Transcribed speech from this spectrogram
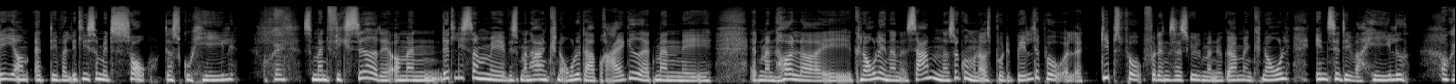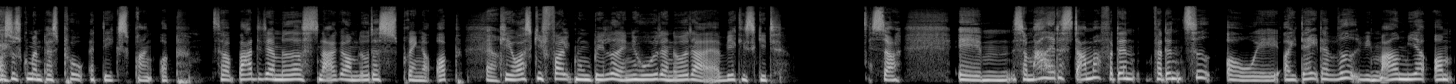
idé om, at det var lidt ligesom et sår, der skulle hele. Okay. Så man fixerede det, og man lidt ligesom øh, hvis man har en knogle, der er brækket, at man, øh, at man holder øh, knogleenderne sammen, og så kunne man også putte bælte på, eller gips på, for den sags skyld, man jo gør med en knogle, indtil det var helet. Okay. Og så skulle man passe på, at det ikke sprang op. Så bare det der med at snakke om noget, der springer op, ja. kan jo også give folk nogle billeder ind i hovedet af noget, der er virkelig skidt. Så, øhm, så meget af det stammer fra den, fra den tid, og, øh, og i dag der ved vi meget mere om,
